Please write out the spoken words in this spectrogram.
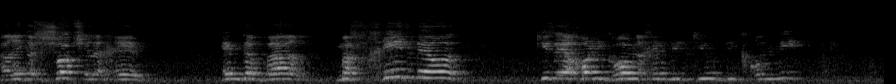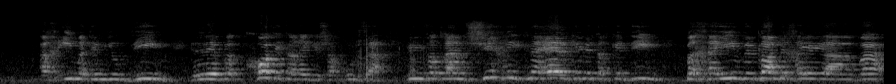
הרגשות שלכם הם דבר מפחיד מאוד, כי זה יכול לגרום לכם לתקיעות דיכאונית. אך אם אתם יודעים לבכות את הרגש החוצה, ועם זאת להמשיך להתנהל כמתפקדים בחיים וגם בחיי האהבה,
